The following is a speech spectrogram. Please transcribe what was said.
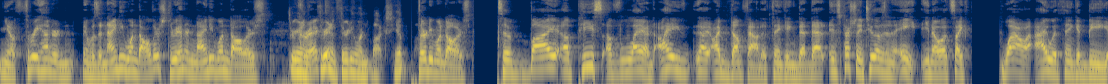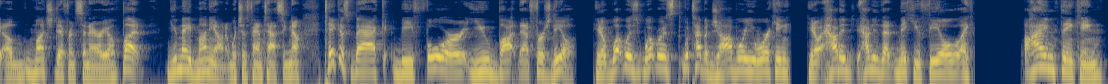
you know, 300, it was a $91, $391, correct? 331 bucks. Yep. $31 to buy a piece of land. I, I am dumbfounded thinking that that, especially in 2008, you know, it's like, wow, I would think it'd be a much different scenario, but you made money on it, which is fantastic. Now, take us back before you bought that first deal. You know, what was, what was, what type of job were you working? You know, how did, how did that make you feel? Like, I'm thinking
